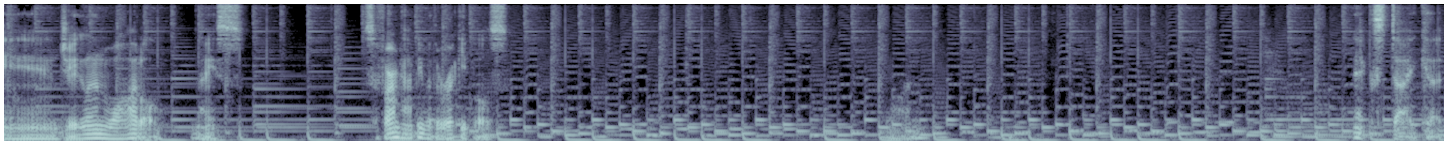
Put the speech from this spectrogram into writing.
And Jaylen Waddle. Nice. So far, I'm happy with the rookie pulls. Next die cut.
